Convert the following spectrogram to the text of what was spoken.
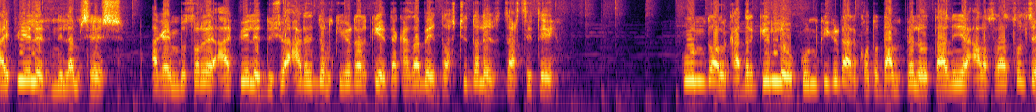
আইপিএল এর নিলাম শেষ। আগামী বছরে আইপিএল দুশো আঠাশ জন ক্রিকেটারকে দেখা যাবে দশটি দলের জার্সিতে। কোন দল কাদের কিনলো, কোন ক্রিকেটার কত দাম পেল তা নিয়ে আলোচনা চলছে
